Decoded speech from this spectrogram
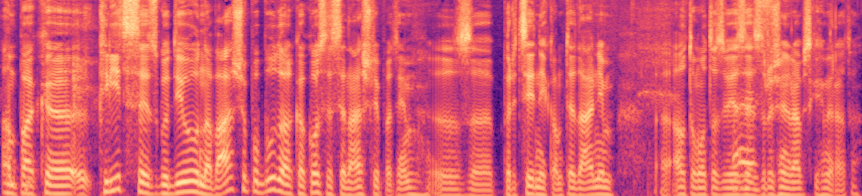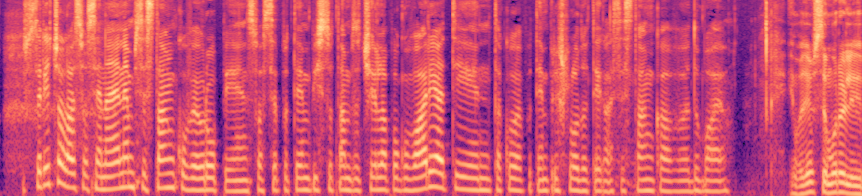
Ampak eh, klic se je zgodil na vašo pobudo, ali kako ste se našli potem z eh, predsednikom tedanjim Avtomoto zveze Združenih arabskih emiratov? Srečala sva se na enem sestanku v Evropi in sva se potem v bistvu tam začela pogovarjati, in tako je potem prišlo do tega sestanka v Dubaju. In potem ste morali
